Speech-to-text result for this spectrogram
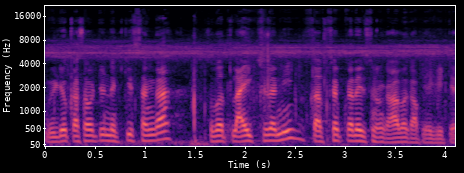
व्हिडिओ कसा वाटतो नक्कीच सांगा. सोबत लाईक शेअर आणि सबस्क्राईब करायचं नका. हा बघा आपल्या एडिटर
